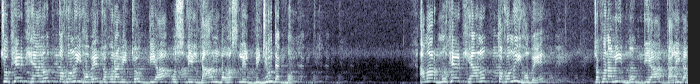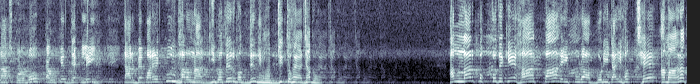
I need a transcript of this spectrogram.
চোখের খেয়ানত তখনই হবে যখন আমি চোখ দিয়া অশ্লীল গান বা অশ্লীল ভিডিও দেখব। আমার মুখের খেয়ানত তখনই হবে যখন আমি মুখ দিয়া গালিগালাজ করব, কাউকে দেখলেই তার ব্যাপারে কুধারণা গিবতের মধ্যে নিমজ্জিত হয়ে যাব। আল্লাহর পক্ষ থেকে হাত পা এই পুরা বডিটাই হচ্ছে আমানত।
